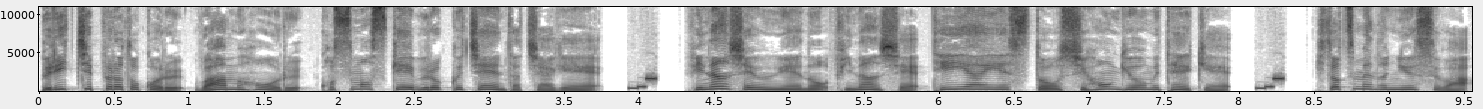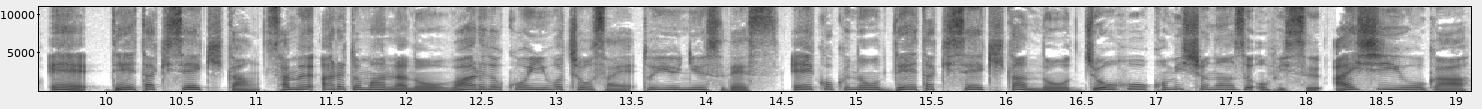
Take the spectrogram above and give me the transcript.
ブリッジプロトコルワームホールコスモス系ブロックチェーン立ち上げフィナンシェ運営のフィナンシェ TIS と資本業務提携。一つ目のニュースは A データ規制機関サム・アルトマンらのワールドコインを調査へというニュースです。英国のデータ規制機関の情報コミッショナーズオフィス ICO が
